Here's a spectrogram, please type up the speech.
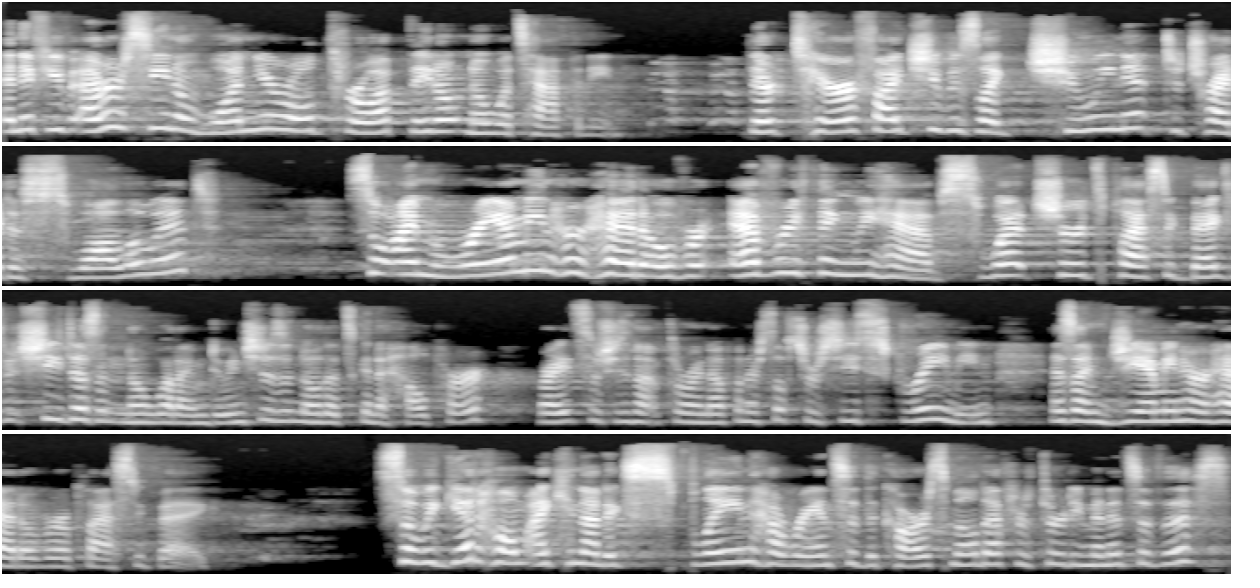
And if you've ever seen a one year old throw up, they don't know what's happening. They're terrified. She was like chewing it to try to swallow it. So I'm ramming her head over everything we have sweatshirts, plastic bags, but she doesn't know what I'm doing. She doesn't know that's going to help her, right? So she's not throwing up on herself. So she's screaming as I'm jamming her head over a plastic bag. So we get home. I cannot explain how rancid the car smelled after 30 minutes of this.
